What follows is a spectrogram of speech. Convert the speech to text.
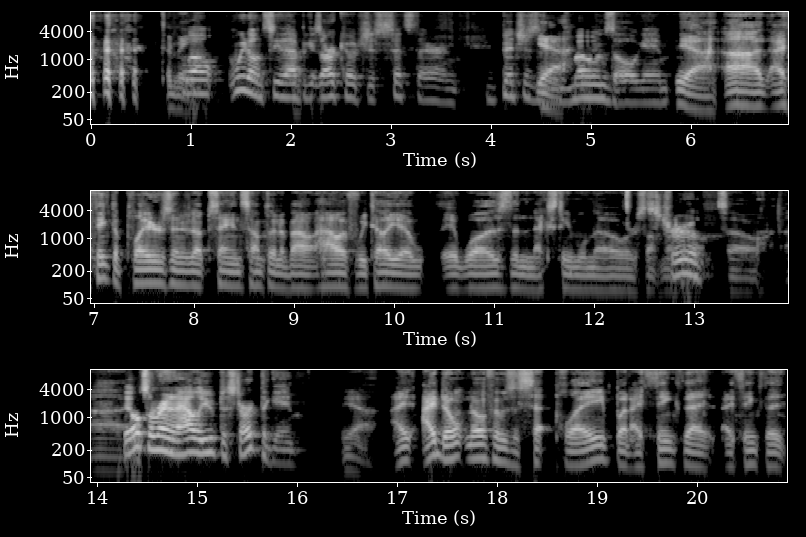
to me. Well, we don't see that because our coach just sits there and bitches yeah. and moans the whole game. Yeah. Uh, I think the players ended up saying something about how if we tell you it was, then the next team will know or something. It's true. Like so uh, they also ran an alley oop to start the game. Yeah. I, I don't know if it was a set play, but I think that I think that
